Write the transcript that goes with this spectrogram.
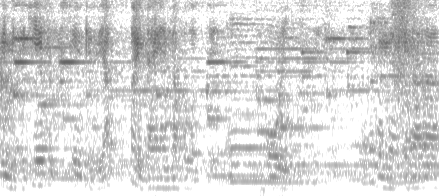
初めて継続してるけどやっぱり大変なことって多いんですよ。お店が少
